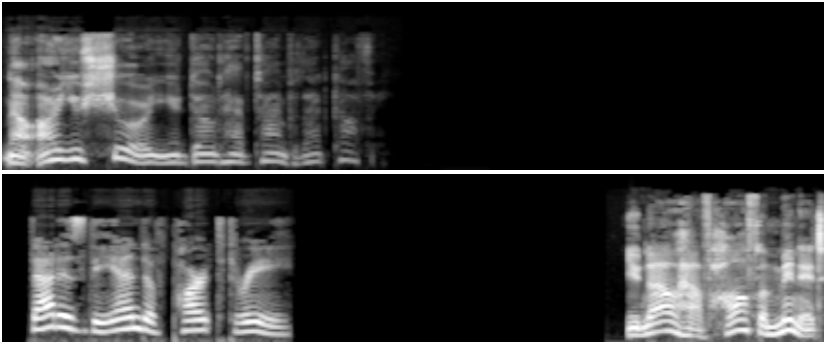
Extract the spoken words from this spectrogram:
Now, are you sure you don't have time for that coffee? That is the end of part 3. You now have half a minute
